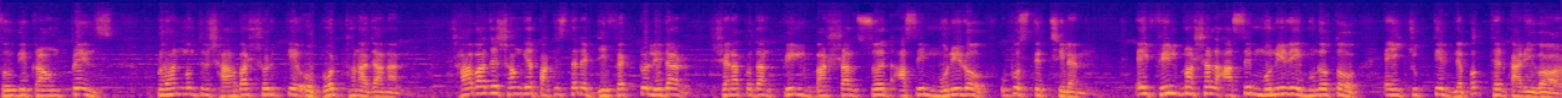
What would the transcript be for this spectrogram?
সৌদি ক্রাউন প্রিন্স, প্রধানমন্ত্রী শাহবাজ শরীফকে অভ্যর্থনা জানান। শাহবাজের সঙ্গে পাকিস্তানের ডিফেক্টো লিডার সেনাপ্রধান ফিল্ড মার্শাল সৈয়দ আসিম মুনিরও উপস্থিত ছিলেন। এই ফিল্ড মার্শাল আসিম মুনিরই মূলত এই চুক্তির নেপথ্যের কারিগর।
